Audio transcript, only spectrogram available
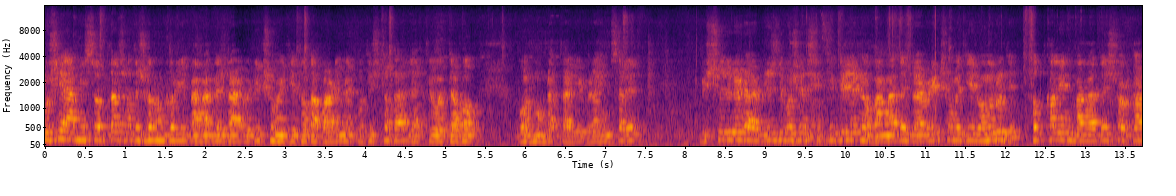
বসে আমি শ্রদ্ধার সাথে স্মরণ করি বাংলাদেশ ডায়াবেটিক সমিতি তথা বার্ডেনের প্রতিষ্ঠাতা, জাতীয় অধ্যাপক মরহুম ডাক্তার ইব্রাহিম স্যারের। বিশ্বজুড়ে ডায়াবেটিস দিবসের স্বীকৃতির জন্য বাংলাদেশ ডায়াবেটিক সমিতির অনুরোধে। তৎকালীন বাংলাদেশ সরকার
